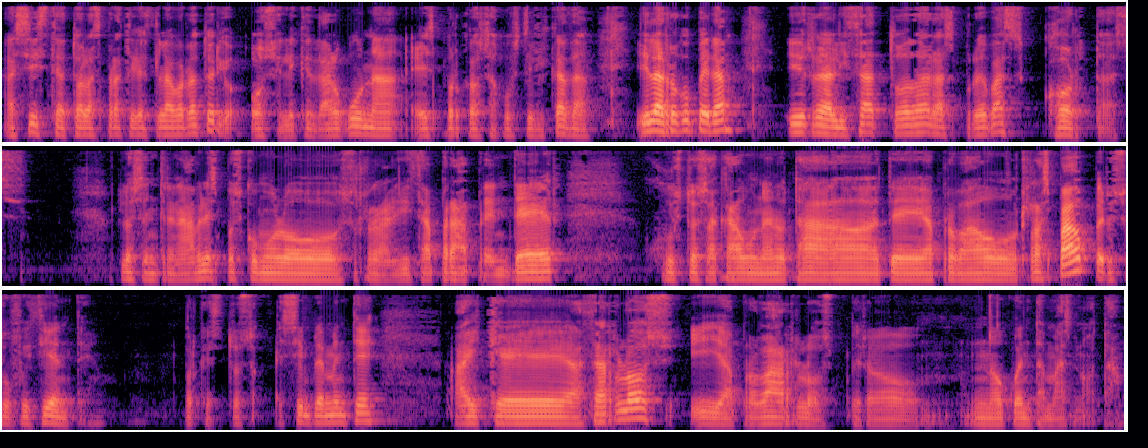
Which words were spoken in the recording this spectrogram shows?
asiste a todas las prácticas de laboratorio o si le queda alguna es por causa justificada y la recupera y realiza todas las pruebas cortas. Los entrenables pues como los realiza para aprender, justo saca una nota de aprobado raspado, pero suficiente. Porque estos simplemente hay que hacerlos y aprobarlos, pero no cuenta más nota.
